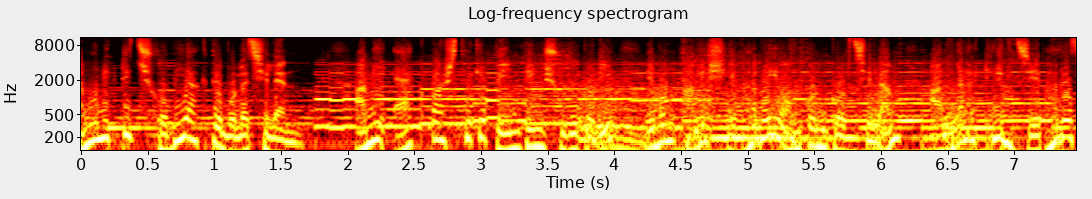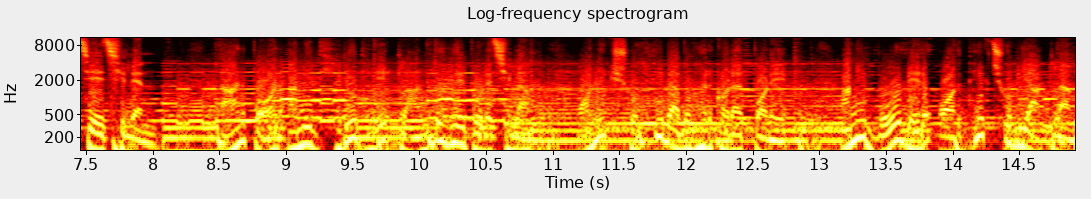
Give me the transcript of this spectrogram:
এমন একটি ছবি আঁকতে বলেছিলেন। আমি এক পাশ থেকে পেন্টিং শুরু করি এবং আমি সেভাবেই অঙ্কন করছিলাম, আল্লাহ ঠিক যেভাবে চেয়েছিলেন। তারপর আমি পড়েছিলাম। অনেক শক্তি ব্যবহার করার পরে আমি বোর্ডের অর্ধেক ছবি আঁকলাম।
